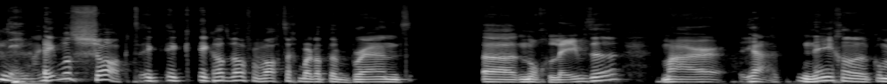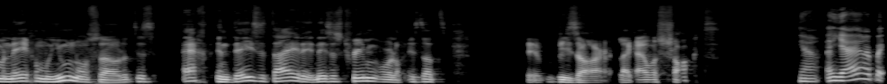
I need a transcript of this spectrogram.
nee, man. Ik was shocked. Ik, ik, ik had wel verwacht zeg maar, dat de brand eh, nog leefde. Maar ja, 9,9 miljoen of zo. Dat is echt in deze tijden, in deze streamingoorlog, is dat eh, bizar. Like, I was shocked. Ja, en jij, had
